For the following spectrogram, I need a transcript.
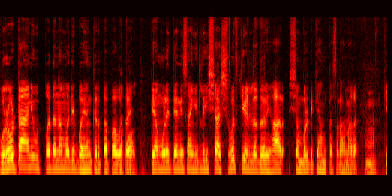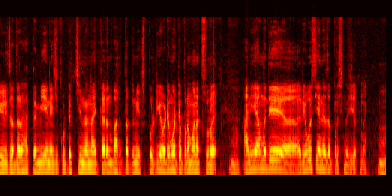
पुरवठा आणि उत्पादनामध्ये भयंकर तफावत आहे. त्यामुळे त्यांनी सांगितलं की शाश्वत केळीला दर हा शंभर टक्के हमखास राहणार आहे. केळीचा दर हा कमी येण्याची कुठंच चिन्ह नाही कारण भारतातून एक्सपोर्ट एवढ्या मोठ्या प्रमाणात सुरू आहे. आणि यामध्ये रिवर्स येण्याचा प्रश्नच येत नाही.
